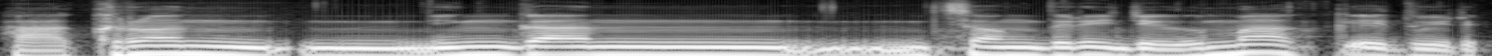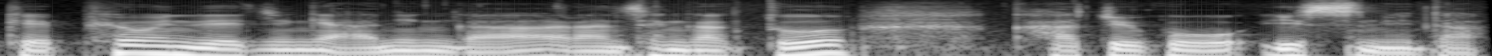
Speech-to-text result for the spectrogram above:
아 그런 음, 인간성들이 이제 음악에도 이렇게 표현이 되는 게 아닌가라는 생각도 가지고 있습니다.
